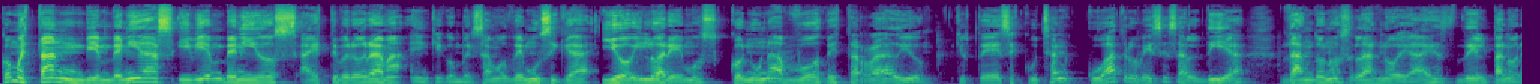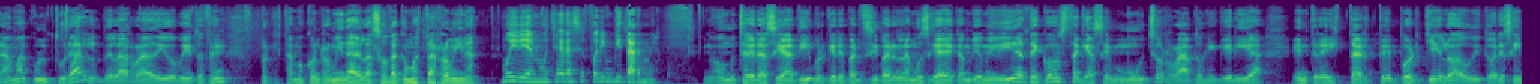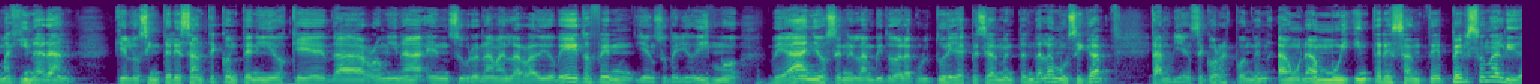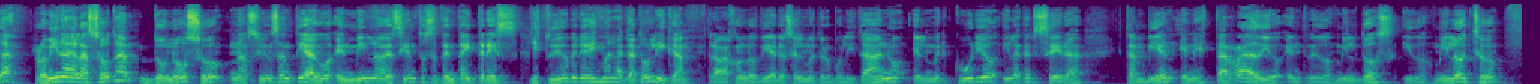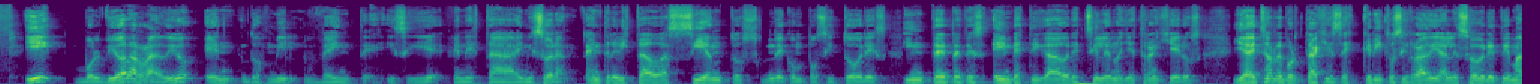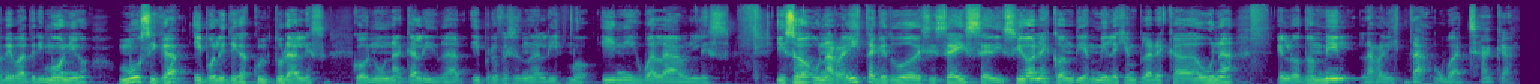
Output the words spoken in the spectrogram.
¿Cómo están? Bienvenidas y bienvenidos a este programa en que conversamos de música y hoy lo haremos con una voz de esta radio que ustedes escuchan cuatro veces al día dándonos las novedades del panorama cultural de la radio Beethoven, porque estamos con Romina de la Sota. ¿Cómo estás, Romina? Muy bien, muchas gracias por invitarme. No, muchas gracias a ti por querer participar en la música que cambió mi vida. Te consta que hace mucho rato que quería entrevistarte porque los auditores se imaginarán que los interesantes contenidos que da Romina en su programa en la radio Beethoven y en su periodismo de años en el ámbito de la cultura y especialmente en de la música, también se corresponden a una muy interesante personalidad. Romina de la Sota Donoso nació en Santiago en 1973 y estudió periodismo en la Católica. Trabajó en los diarios El Metropolitano, El Mercurio y La Tercera, también en esta radio entre 2002 y 2008 y volvió a la radio en 2020 y sigue en esta emisora. Ha entrevistado a cientos de compositores, intérpretes e investigadores chilenos y extranjeros y ha hecho reportajes escritos y radiales sobre temas de patrimonio, música y políticas culturales con una calidad y profesionalismo inigualables. Hizo una revista que tuvo 16 ediciones con 10.000 ejemplares cada una en los 2000 la revista Huachaca.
